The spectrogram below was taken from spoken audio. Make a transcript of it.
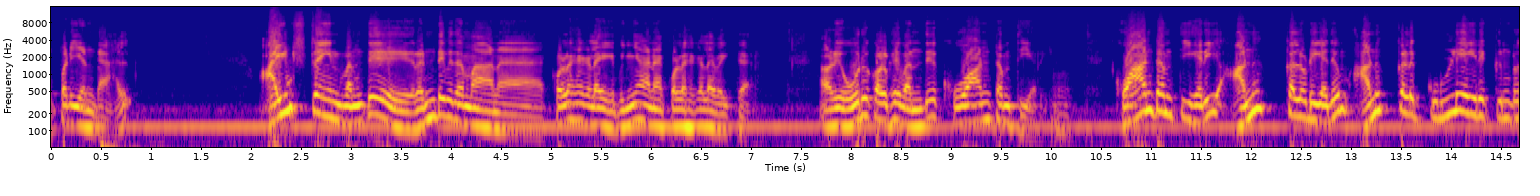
எப்படி என்றால் ஐன்ஸ்டைன் வந்து ரெண்டு விதமான கொள்கைகளை விஞ்ஞான கொள்கைகளை வைத்தார். அவருடைய ஒரு கொள்கை வந்து குவாண்டம் தியரி குவாண்டம் தியரி அணுக்களுடையதும் அணுக்களுக்குள்ளே இருக்கின்ற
